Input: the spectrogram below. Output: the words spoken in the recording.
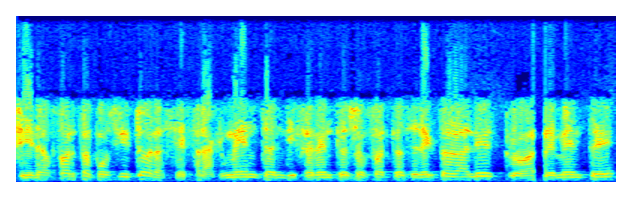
Si la oferta opositora se fragmenta en diferentes ofertas electorales, probablemente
